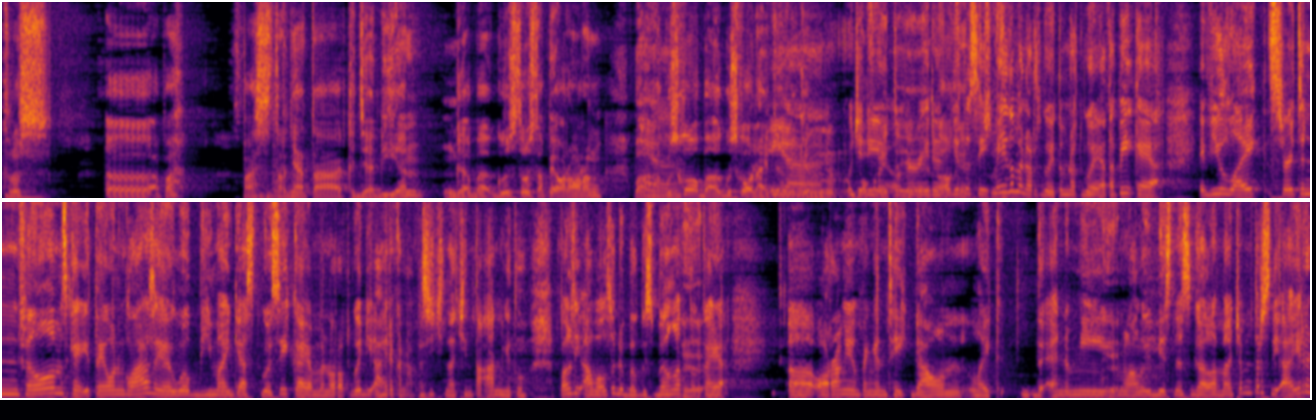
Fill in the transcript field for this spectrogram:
terus eh apa pas ternyata kejadian nggak bagus terus tapi orang-orang bagus kok bagus kok nah itu yang bikin Iya. jadi overrated, Oke, gitu sih. Nah, itu menurut gue itu menurut gue ya. Tapi kayak if you like certain films kayak Itaewon Class ya will be my guest gue sih kayak menurut gue di akhir kenapa sih cinta-cintaan gitu. Padahal di awal tuh udah bagus banget tuh Iya. kayak uh, orang yang pengen take down like the enemy Iya. melalui bisnis segala macam terus di akhir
